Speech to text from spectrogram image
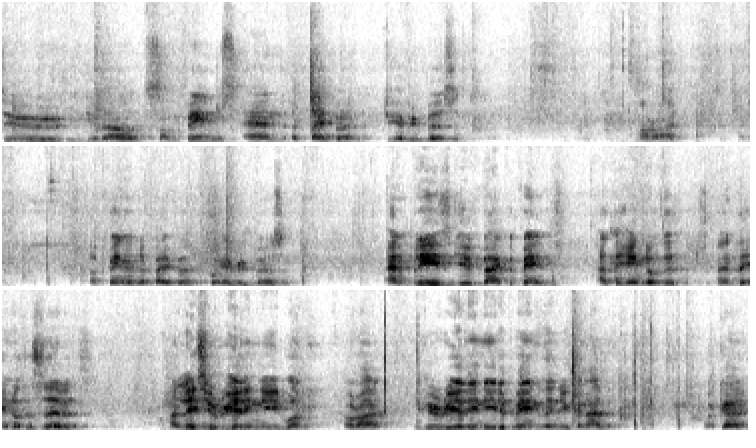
to give out some pens and a paper to every person. Alright? A pen and a paper for every person. And please give back the pens at the end of the at the end of the service. Unless you really need one. Alright. If you really need a pen then you can have it. Okay.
